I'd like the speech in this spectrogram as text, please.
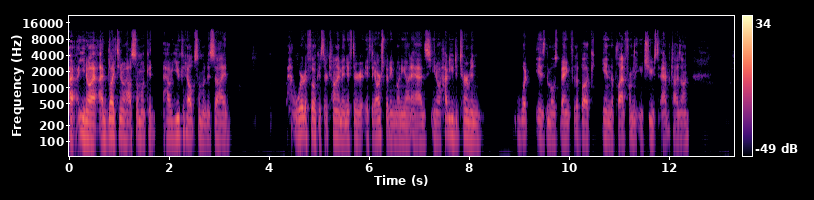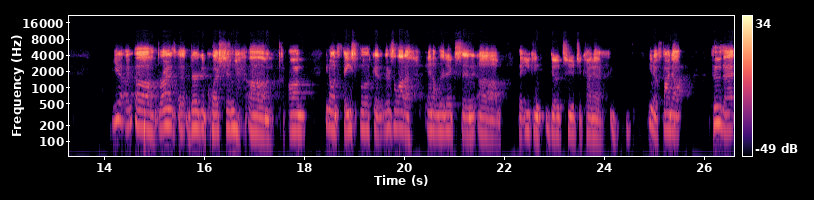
I, you know, I, would like to know how someone could, how you could help someone decide where to focus their time and if they're if they are spending money on ads. You know, how do you determine what is the most bang for the buck in the platform that you choose to advertise on? Yeah, uh, Brian, a very good question. Um, on you know on Facebook, and there's a lot of analytics and uh, that you can go to to kind of you know, find out who that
